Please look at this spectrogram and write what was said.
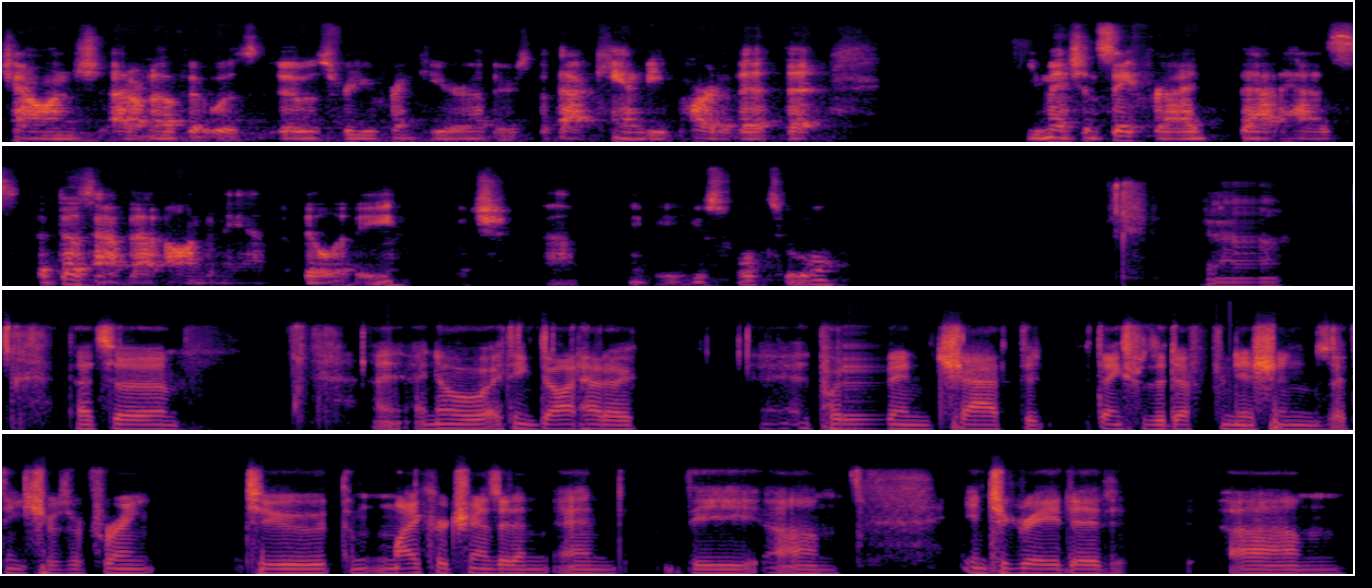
challenge. I don't know if it was it was for you, Frankie, or others, but that can be part of it. That you mentioned Safe Ride that has that does have that on demand ability, which um, may be a useful tool. Yeah, that's a. I, I know. I think Dot had a put it in chat that thanks for the definitions. I think she was referring to the microtransit and, and the um, integrated um,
